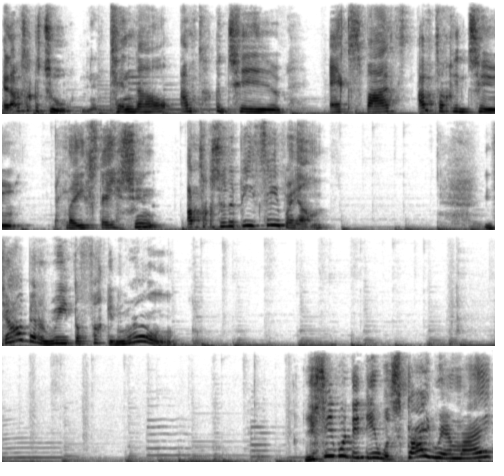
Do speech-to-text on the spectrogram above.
and I'm talking to Nintendo, I'm talking to Xbox, I'm talking to PlayStation, I'm talking to the PC realm. Y'all better read the fucking room. You see what they did with Skyrim, right?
